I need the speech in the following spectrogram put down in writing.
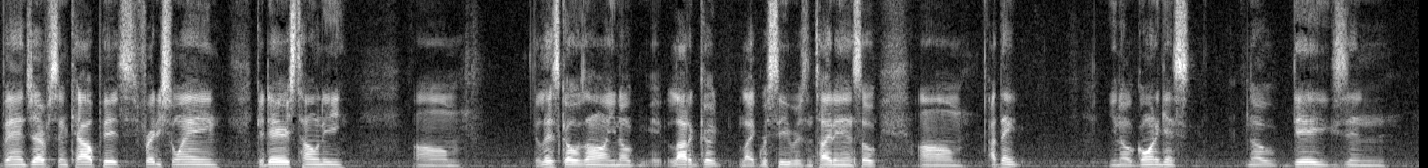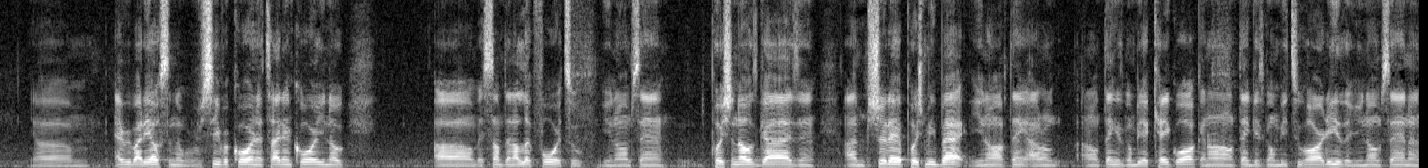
Van Jefferson, Kyle Pitts, Freddie Swain, Kadarius Toney. Um, the list goes on. You know, a lot of good like receivers and tight ends. So um, I think, you know, going against, you know, Diggs and um, everybody else in the receiver core and the tight end core, you know, um, it's something I look forward to. You know what I'm saying? Pushing those guys, and I'm sure they'll push me back. You know, I think I don't. I don't think it's gonna be a cakewalk, and I don't think it's gonna be too hard either. You know what I'm saying? Uh,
